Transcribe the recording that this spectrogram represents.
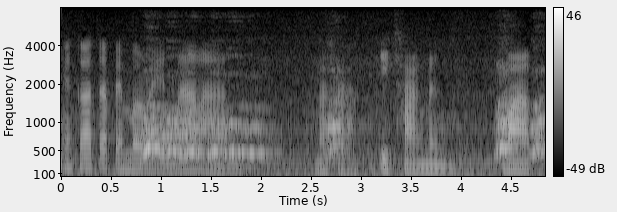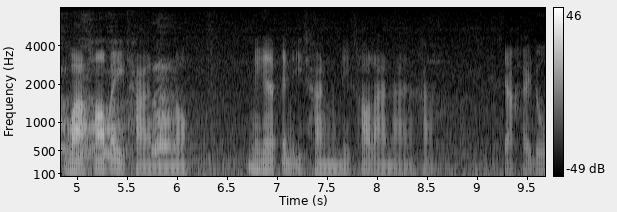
นี่ก็จะเป็นบริเวณหน้าร้านนะคะ อีกทางหนึ่งว่าว่าเข้าไปอีกทางหนึ่งเนาะนี่ก็จะเป็นอีกทางหนึ่งที่เข้าร้านได้นะคะ อยากให้ดู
